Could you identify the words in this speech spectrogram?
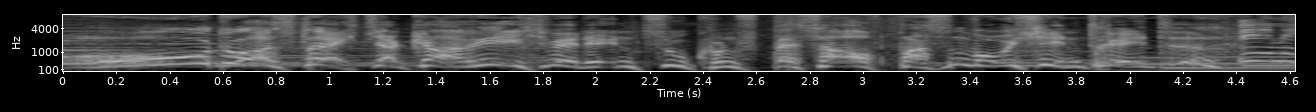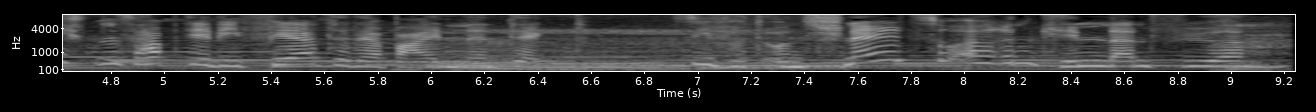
Oh, du hast recht, Yakari. Ich werde in Zukunft besser aufpassen, wo ich hintrete. Wenigstens habt ihr die Fährte der beiden entdeckt. Sie wird uns schnell zu euren Kindern führen.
